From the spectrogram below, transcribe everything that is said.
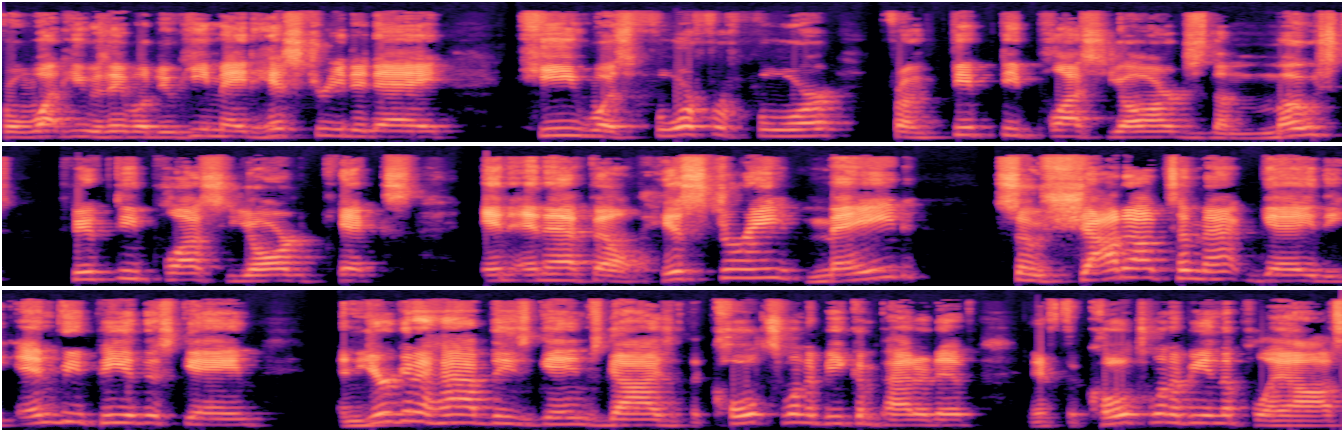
for what he was able to do. He made history today. He was four for four from 50 plus yards, the most 50 plus yard kicks in NFL history made. So shout out to Matt Gay, the MVP of this game. And you're going to have these games, guys. If the Colts want to be competitive, and if the Colts want to be in the playoffs,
